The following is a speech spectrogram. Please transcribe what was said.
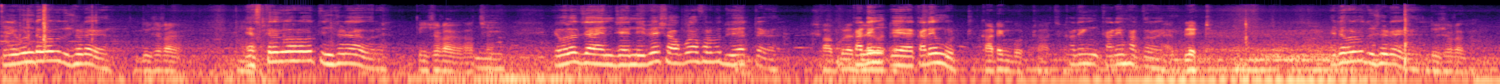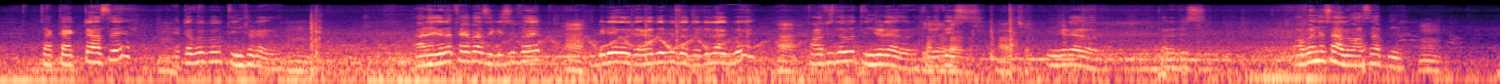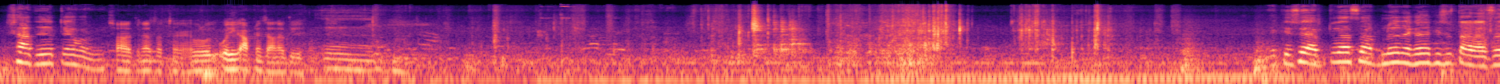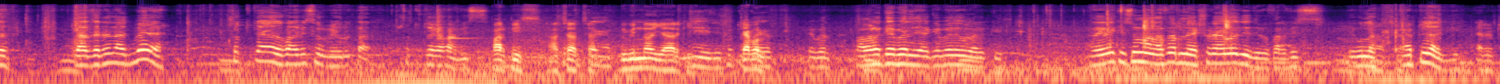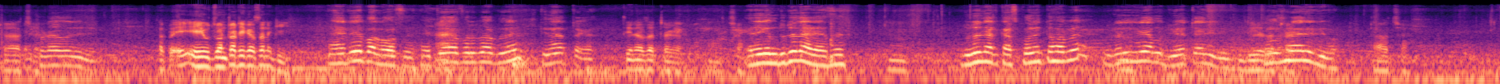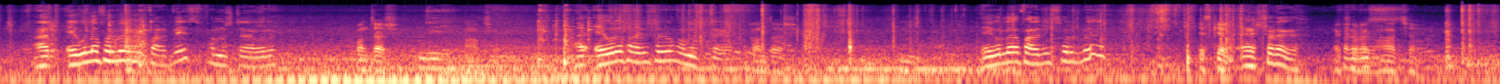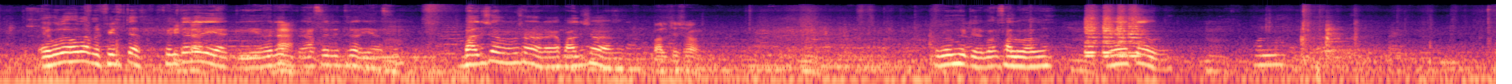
টেলিফোনটা পড়বে দুশো টাকা। দুইশো টাকা। স্ক্যানগুলো পড়বে তিনশো টাকা করে। তিনশো টাকা আচ্ছা। এগুলো যে যে নিবে সবগুলো পড়বে দুই হাজার টাকা। সবগুলো cutting cutting board cutting board আচ্ছা। কাটিং কাটিং ফাটতে হয় ব্লেড এটা পড়বে দুশো টাকা। দুশো টাকা। চাক্কা একটা আছে এটা পড়বে তিনশো টাকা। আর এখানে ফ্যাপ আছে কিছু ফ্যাপ হ্যাঁ। ভিডিও করে দেখা দেবে যা যেটা লাগবে হ্যাঁ। পার পিস নেবে তিনশো টাকা করে পার পিস টাকা আচ্ছা। তিনশো টাকা করে পার পিস ওখানে চালু আছে আপনার। হুম। সাত হাজার টাকা পড়বে। সাড়ে তিন হাজার টাকা ওই- আপনি জানা দিয়ে। কিছু অ্যাপটার আছে আপনার এখানে কিছু তার আছে। যার যেটা লাগবে সত্তর টাকা পার পিস করবে এগুলো তার। সত্তর টাকা পার পিস। পার পিস? আচ্ছা আচ্ছা। বিভিন্ন ইয়ে আর কি। কেবল? কেবল। আবার কেবল ইয়া কেবল এগুলো আর কি। আর এখানে কিছু মাল আছে আপনি একশো টাকা করে দিয়ে দেবে পার পিস। এগুলো। অ্যাপটার আর কি একশো টাকা করে দিয়ে দেবে তারপর এই- ওজনটা ঠিক আছে নাকি? হ্যাঁ এটাই ভালো আছে। এটা হ্যাঁ। পড়বে আপনি তিন হাজার টাকা। তিন হাজার টাকা। আচ্ছা। এটা কিন্তু দুটো দাঁড়িয়ে আছে। হুম। দুটো দাঁড় কাজ করে নিতে হবে দুটো নিলে আমরা দুই হাজার টাকা দিয়ে দিব। পনেরোশো টাকা। দিয়ে দিব। আচ্ছা। আর এগুলো পড়বে পার পিস পঞ্চাশ টাকা করে। পঞ্চাশ? জি। আচ্ছা। আর এগুলো পার পিস পড়বে পঞ্চাশ টাকা। পঞ্চাশ। এগুলো পার পিস পড়বে স্কেল? একশো টাকা। একশো টাকা আচ্ছা। এগুলো হলো আপনার ফিল্টার ফিল্টারের আর কি হ্যাঁ। আছে ভিতরে ইয়ে বালিশ বালিশ আছে। পাল্টে সব রুম হিটার বা চালু আছে হুম, এক হাজার টাকা পড়বে হুম। অন্য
